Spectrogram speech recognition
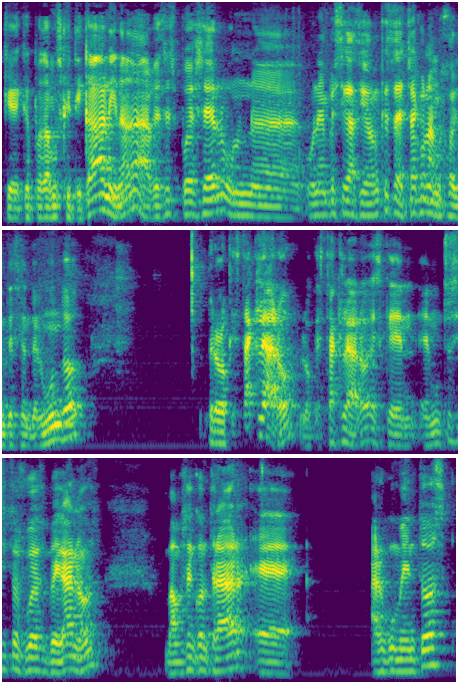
que, podamos criticar ni nada. A veces puede ser una investigación que está hecha con la mejor intención del mundo, pero lo que está claro, lo que está claro es que en, muchos sitios web veganos vamos a encontrar eh, argumentos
